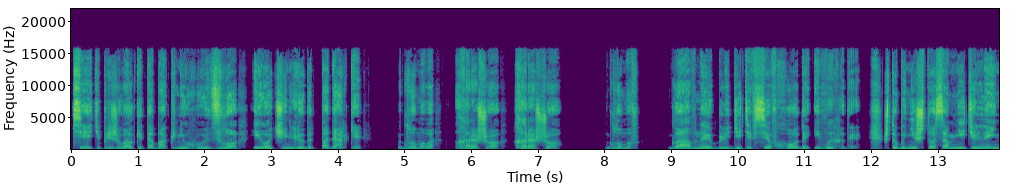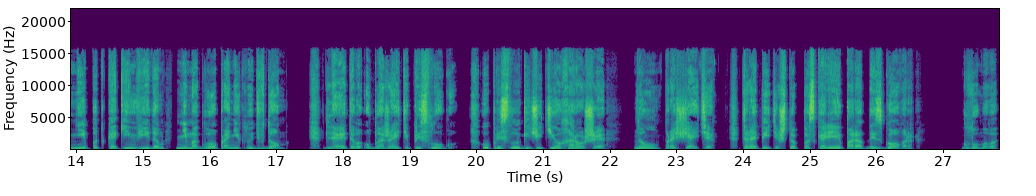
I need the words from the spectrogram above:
Все эти приживалки табак нюхают зло и очень любят подарки». Глумова. «Хорошо, хорошо». Глумов. Главное, блюдите все входы и выходы, чтобы ничто сомнительное ни под каким видом не могло проникнуть в дом. Для этого ублажайте прислугу. У прислуги чутье хорошее. Ну, прощайте. Торопите, чтоб поскорее парадный сговор. Глумова.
